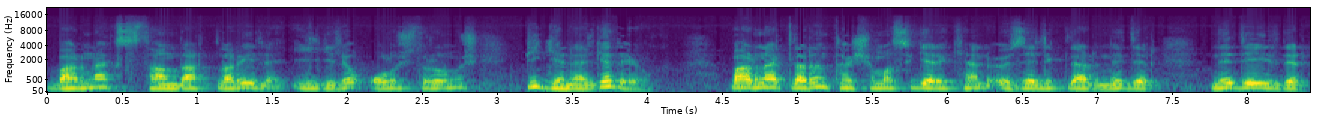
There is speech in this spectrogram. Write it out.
barınak standartları ile ilgili oluşturulmuş bir genelge de yok. Barınakların taşıması gereken özellikler nedir, ne değildir?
